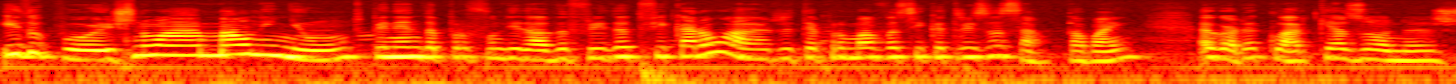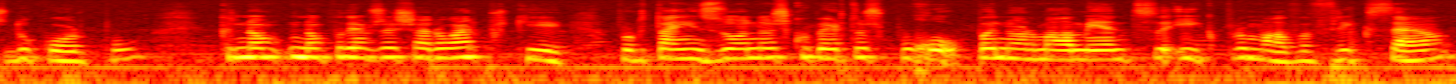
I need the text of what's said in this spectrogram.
E depois, não há mal nenhum, dependendo da profundidade da ferida, de ficar ao ar, até promove a cicatrização, está bem? Agora, claro que há zonas do corpo que não, não podemos deixar ao ar, porquê? Porque está em zonas cobertas por roupa normalmente e que promove a fricção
